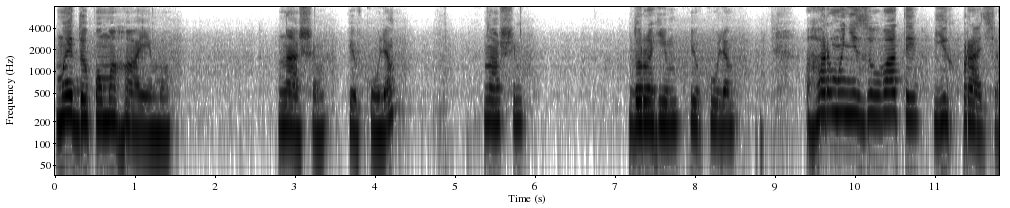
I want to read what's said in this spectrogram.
Ми допомагаємо нашим півкулям, нашим дорогим півкулям, гармонізувати їх працю.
